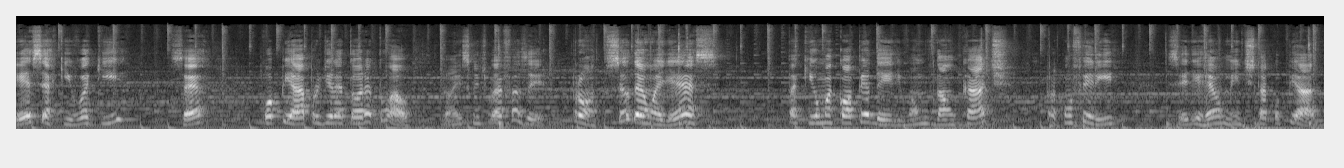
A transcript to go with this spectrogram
esse arquivo aqui, certo? Copiar para o diretório atual. Então é isso que a gente vai fazer. Pronto. Se eu der um ls, tá aqui uma cópia dele. Vamos dar um cat para conferir se ele realmente está copiado.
